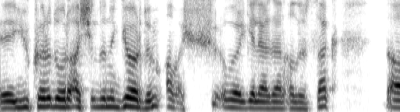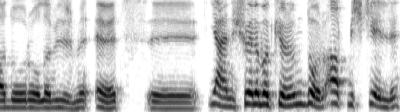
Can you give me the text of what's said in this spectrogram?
yukarı doğru aşıldığını gördüm ama şu bölgelerden alırsak daha doğru olabilir mi? Evet. Yani şöyle bakıyorum doğru 62-50.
